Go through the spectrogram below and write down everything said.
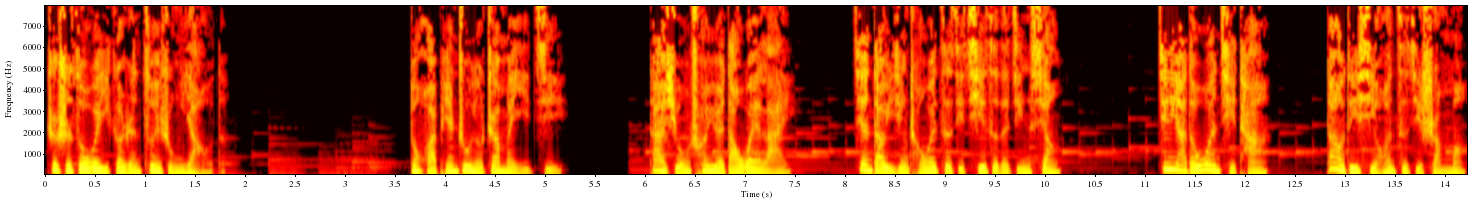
这是作为一个人最重要的。动画片中有这么一集，大雄穿越到未来，见到已经成为自己妻子的静香，惊讶的问起他，到底喜欢自己什么？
